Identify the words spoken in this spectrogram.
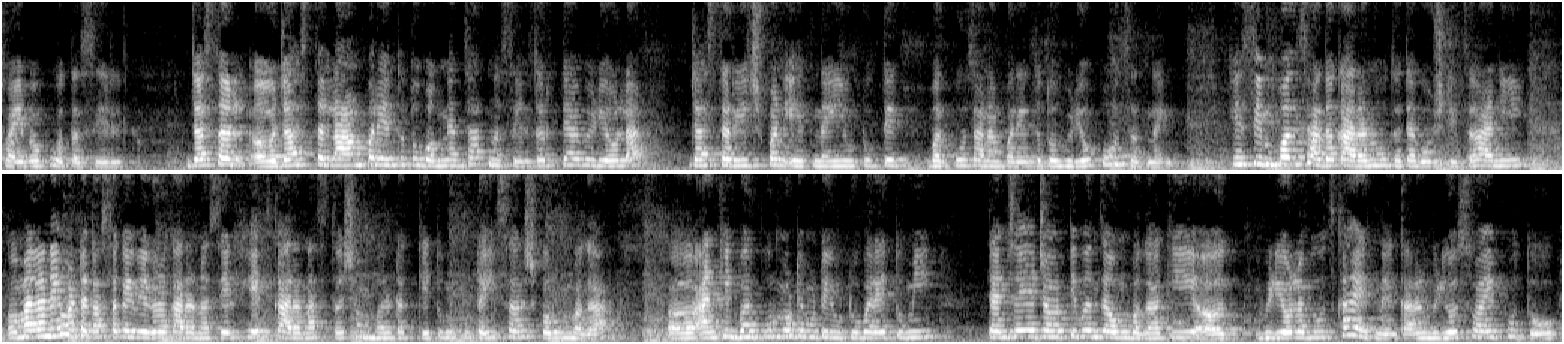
स्वाईप अप होत असेल. जास्त जास्त लांबपर्यंत तो बघण्यात जात नसेल तर त्या व्हिडिओला जास्त रीच पण येत नाही. यूट्यूब ते भरपूर जणांपर्यंत तो व्हिडिओ पोहोचत नाही. हे सिंपल साधं कारण होतं त्या गोष्टीचं. आणि मला नाही वाटत असं काही वेगळं कारण असेल. हेच कारण असतं शंभर टक्के. तुम्ही कुठेही सर्च करून बघा. आणखीन भरपूर मोठे मोठे युट्यूबर आहेत. तुम्ही त्यांच्या ह्याच्यावरती पण जाऊन बघा की व्हिडिओला व्ह्यूज का येत नाही? कारण व्हिडिओ स्वाईप होतो.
